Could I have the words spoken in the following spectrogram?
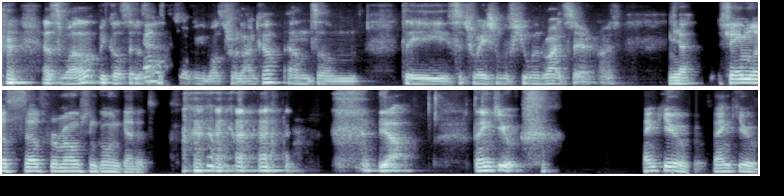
as well, because it is yeah. also talking about Sri Lanka and um, the situation with human rights there, right? Yeah, shameless self promotion. Go and get it. yeah, thank you. Thank you. Thank you.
